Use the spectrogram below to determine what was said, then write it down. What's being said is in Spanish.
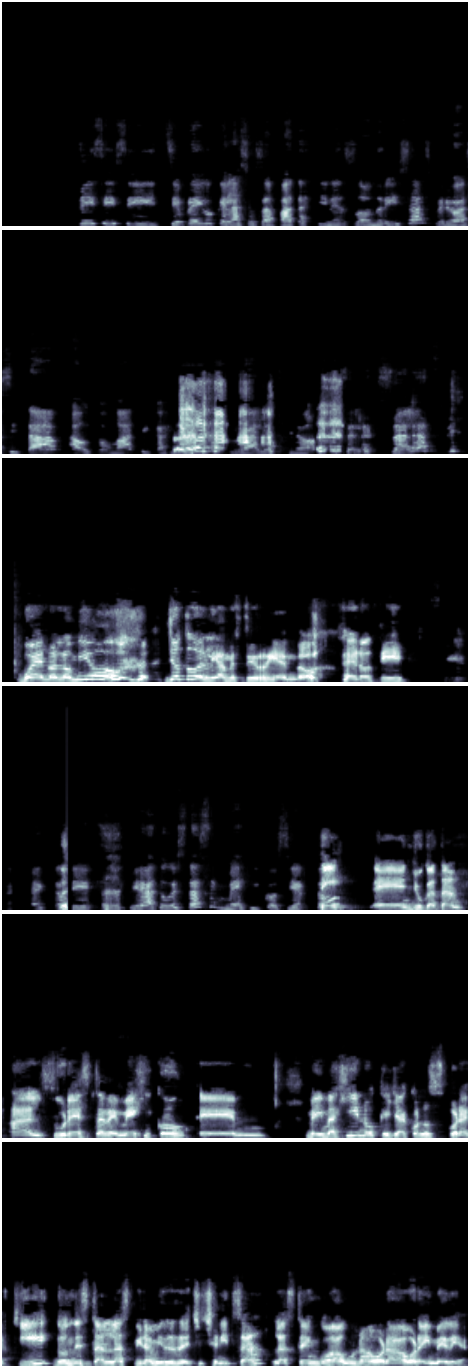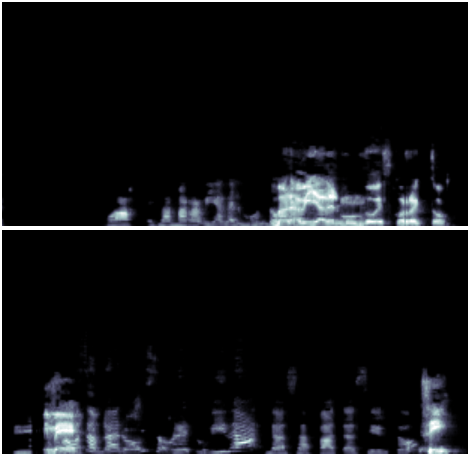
Sí, sí, sí. Siempre digo que las zapatas tienen sonrisas, pero así tan automáticas, naturales, ¿no? Se les sale así. Bueno, lo mío, yo todo el día me estoy riendo, pero sí, Mira, tú estás en México, ¿cierto? Sí, en Yucatán, al sureste de México. Em, me imagino que ya conoces por aquí, donde están las pirámides de Chichen Itza. Las tengo a una hora, hora y media. ¡Wow! Es la maravilla del mundo. ¿eh? Maravilla del mundo, es correcto. Dime. Vamos a hablar hoy sobre tu vida de zapata, ¿cierto? Sí.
